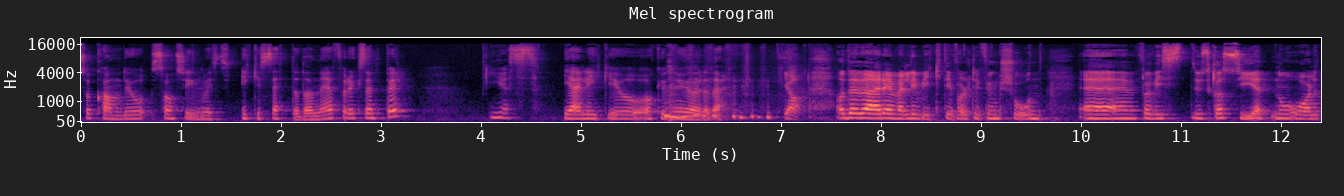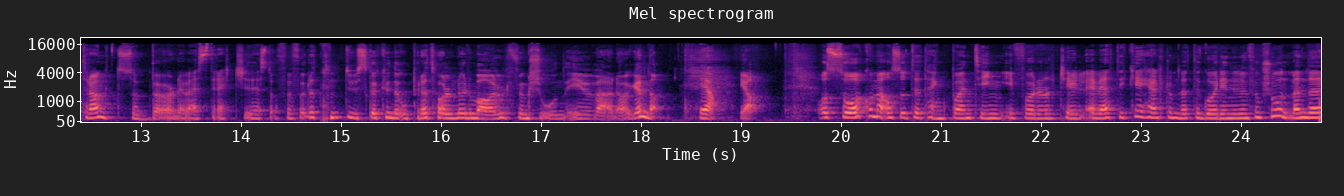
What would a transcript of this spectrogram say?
så kan du jo sannsynligvis ikke sette deg ned, f.eks. Yes. Jeg liker jo å kunne gjøre det. Ja, og det der er veldig viktig i forhold til funksjon. Eh, for hvis du skal sy et noe åletrangt, så bør det være stretch i det stoffet for at du skal kunne opprettholde normal funksjon i hverdagen, da. Ja. Ja. Og så kom jeg også til å tenke på en ting i forhold til Jeg vet ikke helt om dette går inn i en funksjon, men det,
